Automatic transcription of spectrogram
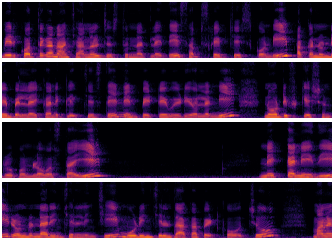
మీరు కొత్తగా నా ఛానల్ చూస్తున్నట్లయితే సబ్స్క్రైబ్ చేసుకోండి. పక్కనుండే బెల్ ఐకాన్ని క్లిక్ చేస్తే నేను పెట్టే వీడియోలన్నీ నోటిఫికేషన్ రూపంలో వస్తాయి. నెక్ అనేది రెండున్నర ఇంచుల నుంచి మూడు ఇంచుల దాకా పెట్టుకోవచ్చు. మనం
